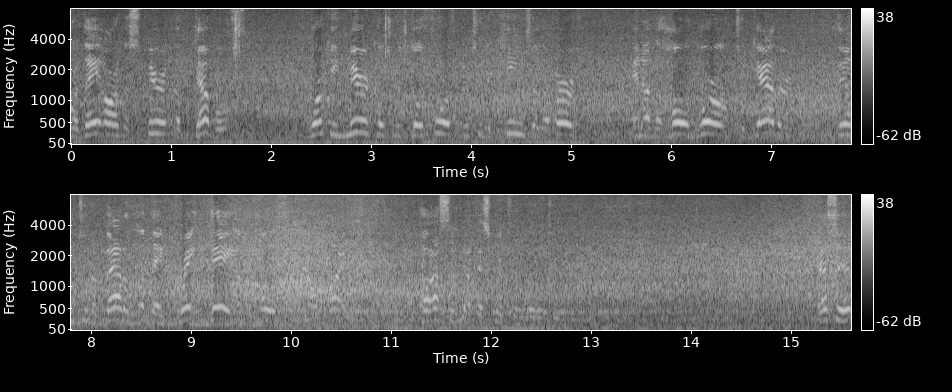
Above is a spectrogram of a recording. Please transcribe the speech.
For they are the spirit of devils, working miracles which go forth unto the kings of the earth and of the whole world to gather them to the battle of that great day of the Most High Almighty. Oh, I still got that scripture a little too. That's it.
